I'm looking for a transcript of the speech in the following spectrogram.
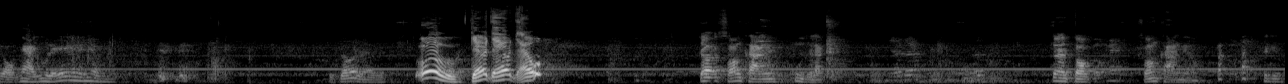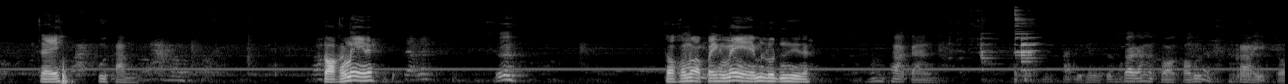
ยออกง่ายอยู่เลยเนี่ยสุดยอดเลย โอ้แจ๋วแจ๋วแจ๋วเจาะสองคางหูสลักเจาะตอกสองคางเนี่ยปั๊บปั๊บไปดิใจพูดคางต่อข้างในนะเออต่อข้างนอกไปข้างในให้มันหลุดนี่นะภาคกลางตัดอีกเลยตัวภาคกลางก็ต่อเขาพูดข้าอีกต่อ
